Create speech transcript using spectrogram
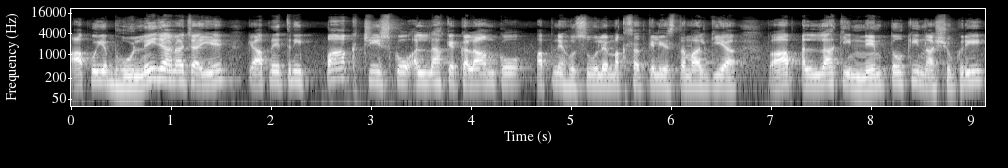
आपको ये भूल नहीं जाना चाहिए कि आपने इतनी पाक चीज़ को, अल्लाह के कलाम को अपने हसूल मकसद के लिए इस्तेमाल किया। तो आप अल्लाह की नेमतों की नाशुक्री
